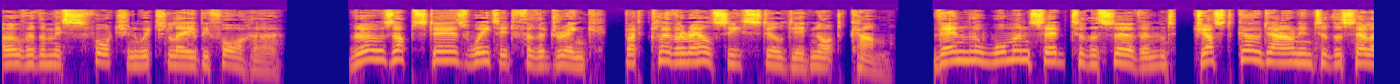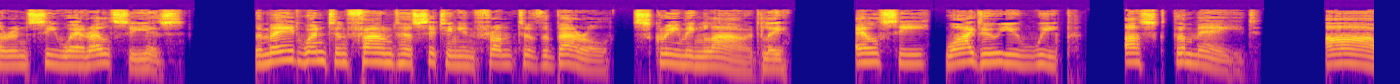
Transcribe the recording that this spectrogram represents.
over the misfortune which lay before her. Those upstairs waited for the drink, but clever Elsie still did not come. Then the woman said to the servant, Just go down into the cellar and see where Elsie is. The maid went and found her sitting in front of the barrel, screaming loudly. Elsie, why do you weep? asked the maid. Ah,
